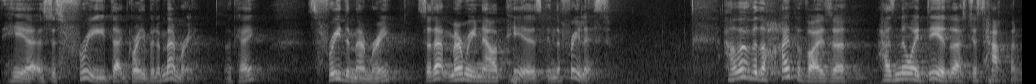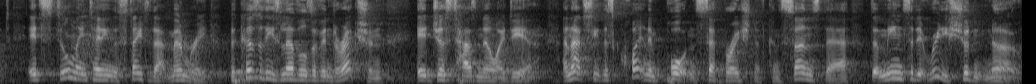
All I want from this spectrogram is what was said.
here has just freed that gray bit of memory, okay? It's freed the memory, so that memory now appears in the free list. However, the hypervisor has no idea that that's just happened. It's still maintaining the state of that memory. Because of these levels of indirection, it just has no idea. And actually, there's quite an important separation of concerns there that means that it really shouldn't know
